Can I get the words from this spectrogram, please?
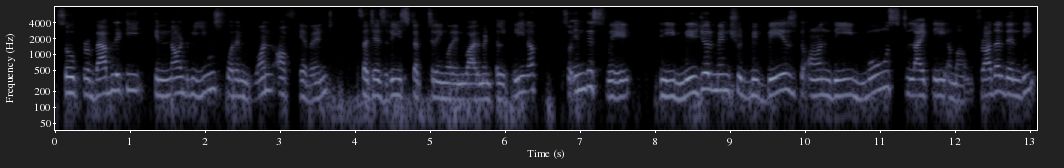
so probability cannot be used for a one-off event such as restructuring or environmental cleanup. So in this way the measurement should be based on the most likely amount. Rather than the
